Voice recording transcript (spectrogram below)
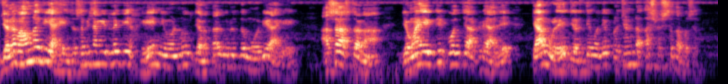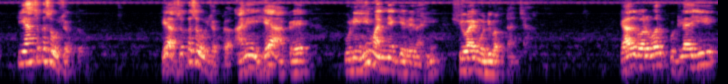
जनभावना जी आहे जसं मी सांगितलं की हे निवडणूक जनता विरुद्ध मोदी आहे असं असताना जेव्हा एक्झिट पोलचे आकडे आले त्यामुळे जनतेमध्ये प्रचंड अस्वस्थता पसरली. की हे असं कसं होऊ शकतं? हे असं कसं होऊ शकतं? आणि हे आकडे कुणीही मान्य केले नाही शिवाय मोदी भक्तांच्या. त्याचबरोबर कुठल्याही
